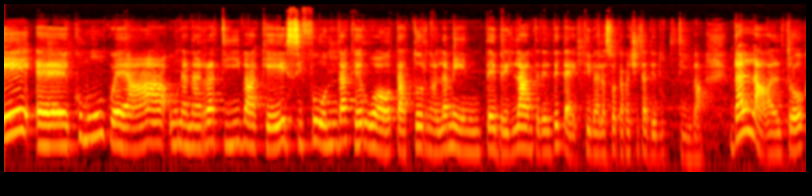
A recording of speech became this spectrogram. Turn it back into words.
e eh, comunque ha una narrativa che si fonda, che ruota attorno alla mente brillante del detective e alla sua capacità deduttiva. Dall'altro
